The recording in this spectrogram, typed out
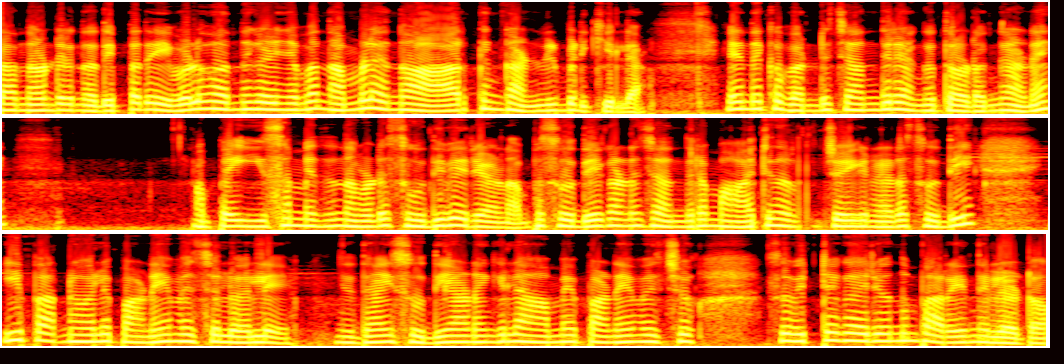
തന്നുകൊണ്ടിരുന്നത് ഇപ്പോൾ ദേ ഇവൾ വന്നു കഴിഞ്ഞപ്പോൾ നമ്മളൊന്നും ആർക്കും കണ്ണിൽ പിടിക്കില്ല എന്നൊക്കെ പറഞ്ഞിട്ട് ചന്ദ്ര അങ്ങ് തുടങ്ങുകയാണ് അപ്പോൾ ഈ സമയത്ത് നമ്മുടെ സുതി വരികയാണ്. അപ്പോൾ സുതിയെ കണ്ട് ചന്ദ്രൻ മാറ്റി നിർത്തി ചോദിക്കണം എടാ സുതി ഈ പറഞ്ഞ പോലെ പണയം വെച്ചല്ലോ അല്ലേ? ഇതായി സുതിയാണെങ്കിൽ ആമയെ പണയം വെച്ചു. സുവിറ്റ കാര്യമൊന്നും പറയുന്നില്ല കേട്ടോ.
